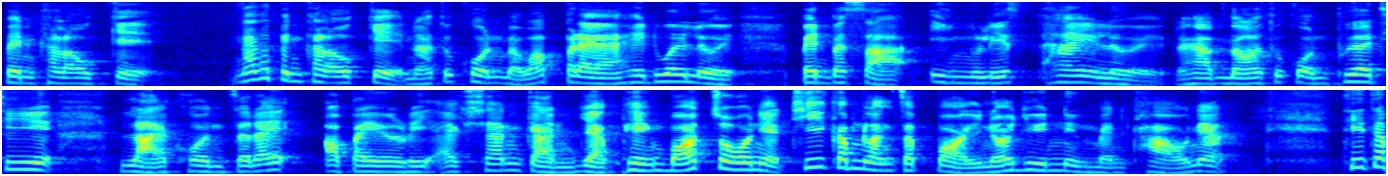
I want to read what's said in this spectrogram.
เป็นคาราโอเกะน่าจะเป็นคาราโอเกะนะทุกคนแบบว่าแปลให้ด้วยเลย เป็นภาษาอังกฤษให้เลยนะครับเนาะทุกคนเพื่อที่หลายคนจะได้เอาไปรีแอคชั่นกันอย่างเพลงบอสโจเนี่ยที่กำลังจะปล่อยเนาะยืนหนึ่งแมนเขาเนี่ยที่จะ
